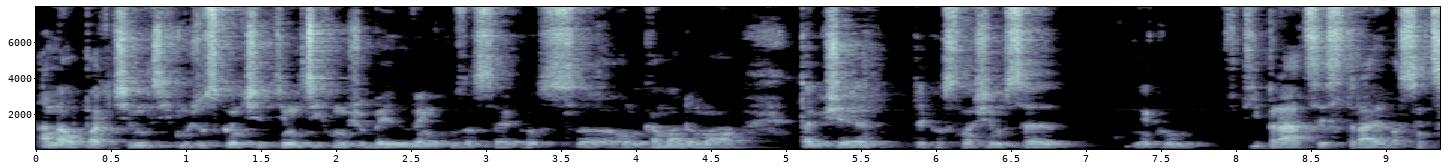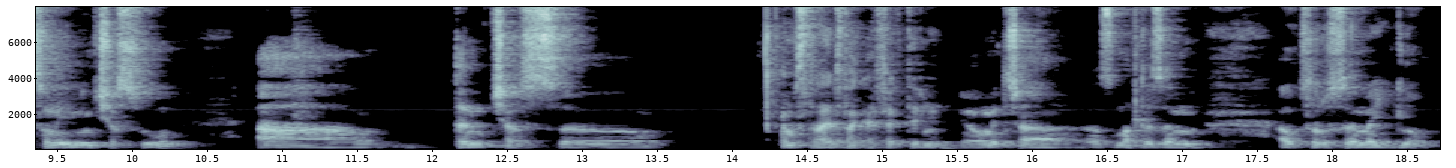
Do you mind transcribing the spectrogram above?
A naopak, čím dřív můžu skončit, tím dřív můžu být venku zase jako s holkama doma, takže jako snažím se jako v té práci strávit vlastně co nejméně času a ten čas uh, tam strávit fakt efektivně. Jo? My třeba s Matezem outsourcujeme jídlo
